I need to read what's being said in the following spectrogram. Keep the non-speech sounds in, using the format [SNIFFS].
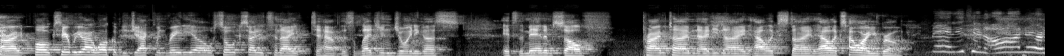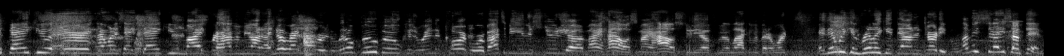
All right, folks, here we are. Welcome to Jackman Radio. So excited tonight to have this legend joining us. It's the man himself, Primetime 99, Alex Stein. Alex, how are you, bro? Man, it's an honor. Thank you, Eric. I want to say thank you, Mike, for having me on. I know right now we're a little boo boo because we're in the car, but we're about to be in the studio at my house, my house studio, for lack of a better word. And then we can really get down and dirty. But let me say something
